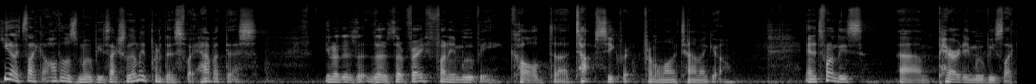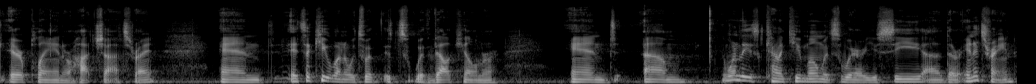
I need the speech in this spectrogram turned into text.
you know it's like all those movies. Actually, let me put it this way. How about this? You know, there's a, there's a very funny movie called uh, Top Secret from a long time ago, and it's one of these um, parody movies like Airplane or Hot Shots, right? And it's a cute one. It's with it's with Val Kilmer, and um, one of these kind of cute moments where you see uh, they're in a train,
